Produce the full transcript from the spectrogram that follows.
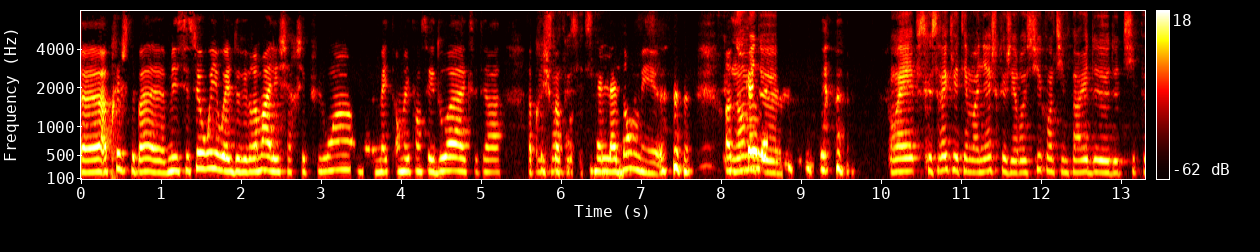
Euh, après, je sais pas, euh, mais c'est ceux, oui, où elle devait vraiment aller chercher plus loin, euh, en mettant ses doigts, etc. Après, je sais pas elle là-dedans, mais. non, mais de... ouais, parce que c'est vrai que les témoignages que j'ai reçus quand ils me parlaient de, type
